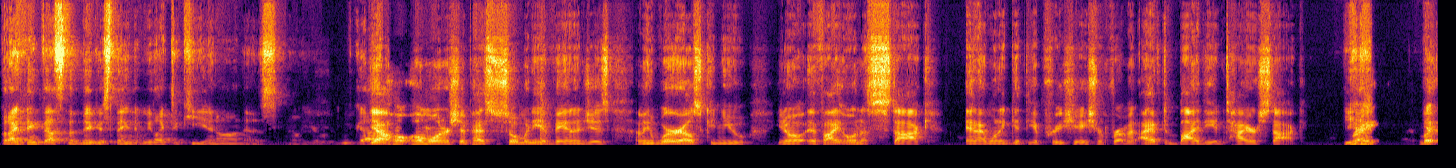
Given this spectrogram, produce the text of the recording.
but I think that's the biggest thing that we like to key in on is you know got yeah home ownership has so many advantages. I mean, where else can you you know if I own a stock and I want to get the appreciation from it, I have to buy the entire stock, yeah. right? But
